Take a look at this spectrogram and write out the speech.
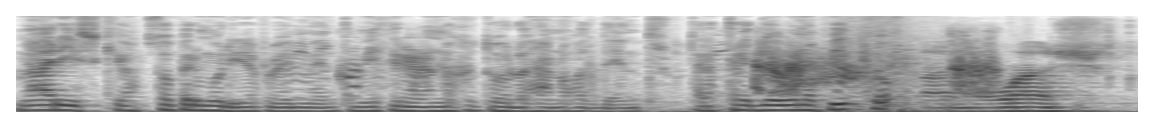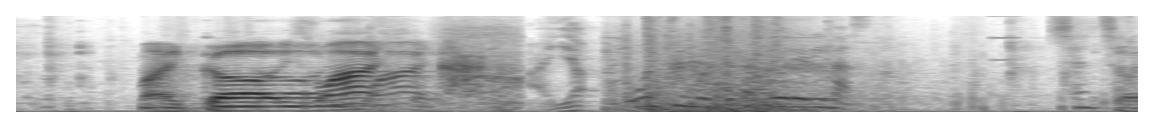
Ma a rischio. Sto per morire probabilmente. Mi tireranno tutto quello che hanno qua dentro. 3, 3, 2, 1, picco. I'm one shot. My god, he's one shot. Aia. Ultimo giocatore rimasto. Senza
